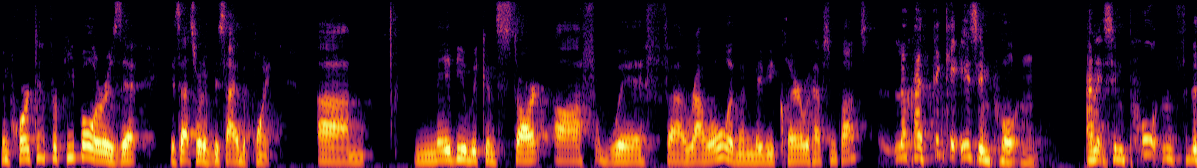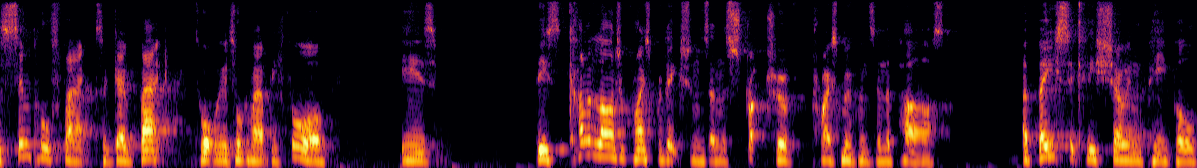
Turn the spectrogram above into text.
important for people, or is that is that sort of beside the point? Um, maybe we can start off with uh, Raoul, and then maybe Claire would have some thoughts. Look, I think it is important, and it's important for the simple fact to go back to what we were talking about before, is these kind of larger price predictions and the structure of price movements in the past are basically showing people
